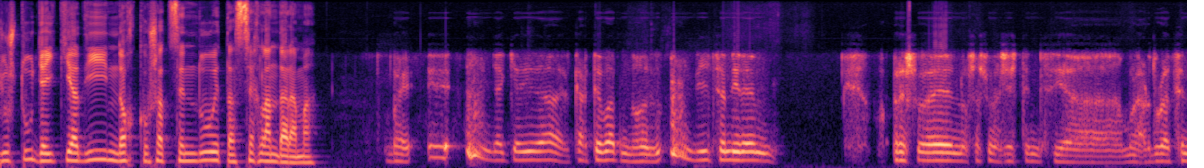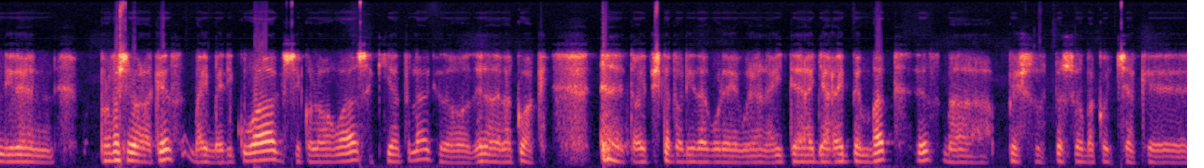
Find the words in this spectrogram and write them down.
justu jaiki adi nork osatzen du eta zer landarama? Bai, e, jaiki da, elkarte bat, non biltzen diren presoen osasun asistentzia arduratzen diren profesionalak ez, bai medikuak, psikologoak, psikiatlak, edo dena delakoak. eta hori pixkat hori da gure gure nahitea jarraipen bat, ez? Ba, peso, peso bakotxak, e,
